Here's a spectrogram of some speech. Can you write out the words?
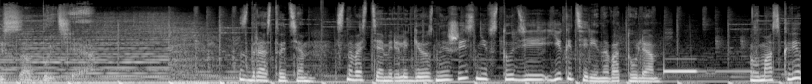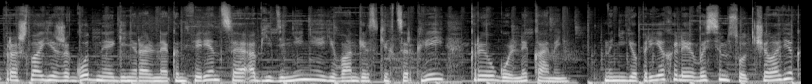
и события. Здравствуйте. С новостями религиозной жизни в студии Екатерина Ватуля. В Москве прошла ежегодная генеральная конференция объединения евангельских церквей «Краеугольный камень». На нее приехали 800 человек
